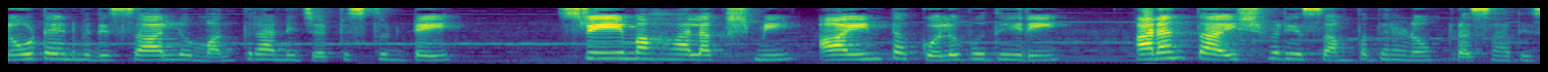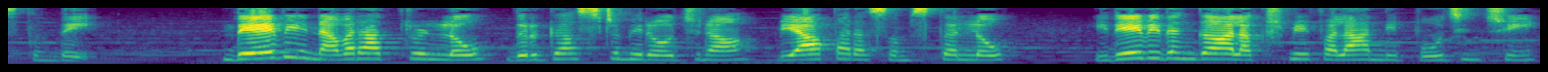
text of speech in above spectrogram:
నూట ఎనిమిది సార్లు మంత్రాన్ని జపిస్తుంటే శ్రీ మహాలక్ష్మి ఆ ఇంట కొలువుదీరి అనంత ఐశ్వర్య సంపదలను ప్రసాదిస్తుంది. దేవి నవరాత్రుల్లో దుర్గాష్టమి రోజున వ్యాపార సంస్థల్లో ఇదే విధంగా లక్ష్మీ ఫలాన్ని పూజించి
